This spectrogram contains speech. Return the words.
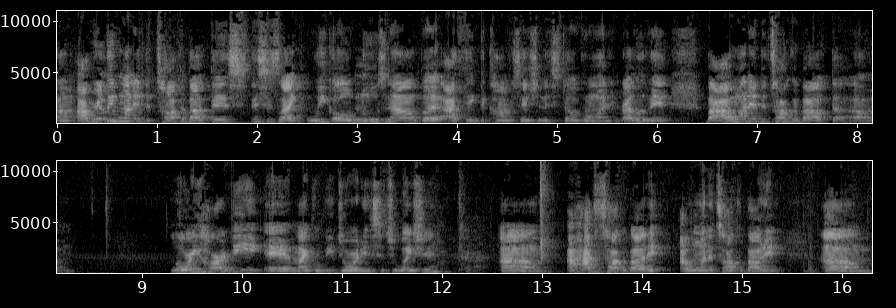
um, I really wanted to talk about this. This is like week old news now, but I think the conversation is still going relevant. But I wanted to talk about the um, Lori Harvey and Michael B. Jordan situation. Um, I have to talk about it. I want to talk about it. Um,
